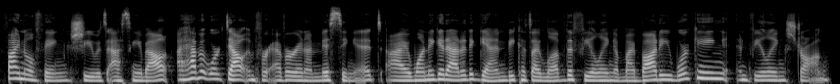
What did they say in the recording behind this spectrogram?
final thing she was asking about. I haven't worked out in forever and I'm missing it. I want to get at it again because I love the feeling of my body working and feeling strong.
